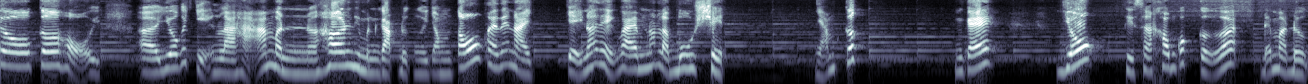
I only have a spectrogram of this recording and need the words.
vô cơ hội uh, vô cái chuyện là hả mình hơn thì mình gặp được người chồng tốt hay thế này chị nói thiệt với em nó là bullshit. Nhảm cức, ok? Dốt thì sẽ không có cửa để mà được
